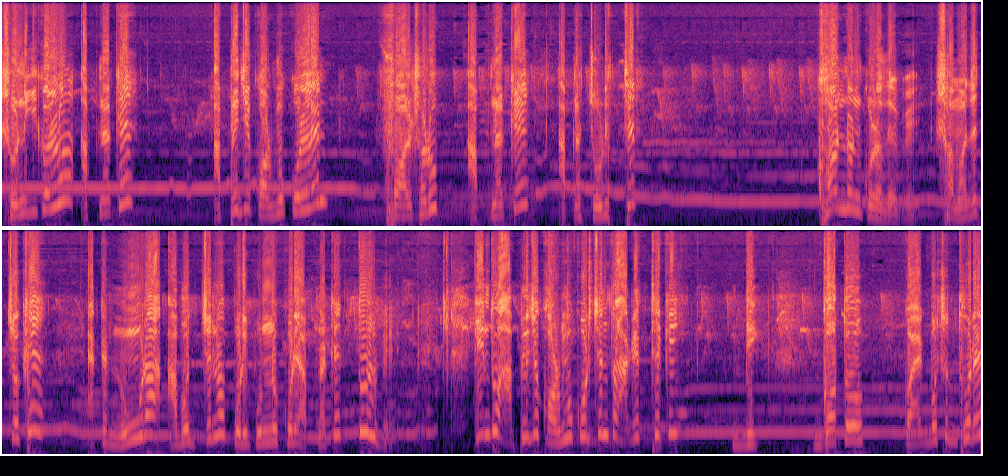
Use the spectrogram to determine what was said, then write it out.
শনি কি করল? আপনাকে আপনি যে কর্ম করলেন, ফলস্বরূপ আপনাকে আপনার চরিত্রের খণ্ডন করে দেবে। সমাজের চোখে একটা নোংরা আবর্জনা পরিপূর্ণ করে আপনাকে তুলবে। কিন্তু আপনি যে কর্ম করছেন তার আগের থেকেই গত কয়েক বছর ধরে,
